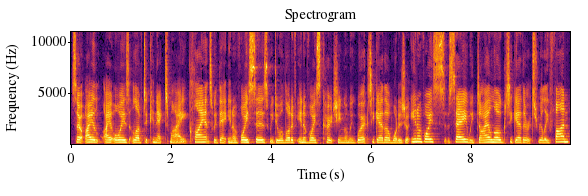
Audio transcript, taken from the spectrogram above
So I I always love to connect my clients with their inner voices. We do a lot of inner voice coaching when we work together. What does your inner voice say? We dialogue together. It's really fun.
